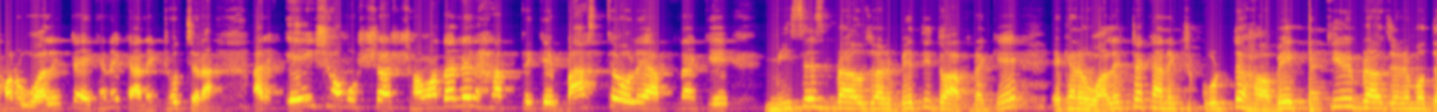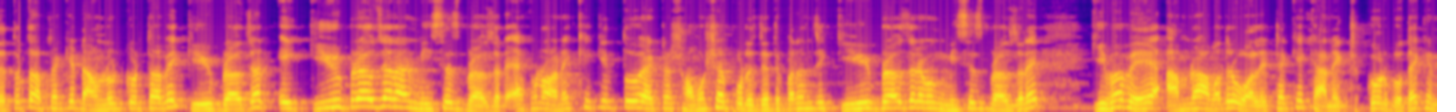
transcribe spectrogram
আমার ওয়ালেটটা এখানে কানেক্ট হচ্ছে না। আর এই সমস্যার সমাধানের হাত থেকে বাঁচতে হলে আপনাকে মিসেস ব্রাউজার ব্যতীত আপনাকে এখানে ওয়ালেটটা কানেক্ট করতে হবে। কিউই ব্রাউজারের মধ্যে তো আপনাকে ডাউনলোড করতে হবে কিউই ব্রাউজার। এই কিউই ব্রাউজার আর মিসেস ব্রাউজার এখন অনেকে কিন্তু একটা সমস্যায় পড়ে যেতে পারেন যে কিউই ব্রাউজার এবং মিসেস ব্রাউজারে কীভাবে আমরা আমাদের ওয়ালেটটাকে কানেক্ট করব। দেখেন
